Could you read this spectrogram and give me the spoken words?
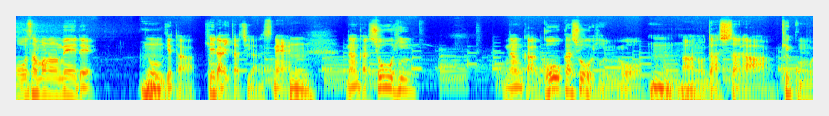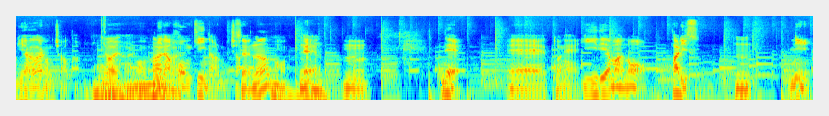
王様の命令を受けた家来たちがですね、うん。なんか商品、なんか豪華商品を、うん。あの出したら結構盛り上がるんちゃうかみみんな本気になるんちゃうかそうやな。と思って、うん。で、えーっとね、飯山のパリスうん。に、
